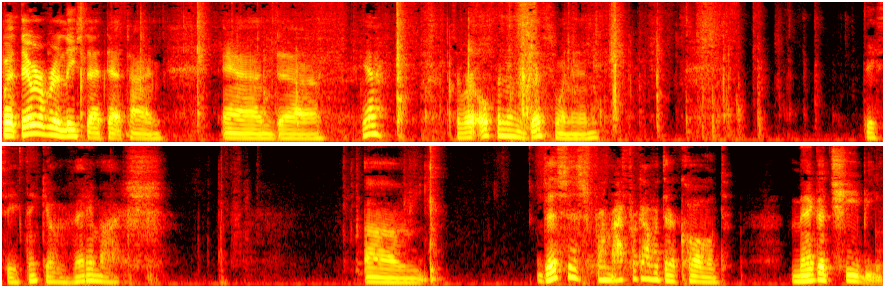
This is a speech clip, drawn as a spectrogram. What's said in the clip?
But they were released at that time. And, uh, yeah. So we're opening this one in. They say, thank you very much. Um, this is from, I forgot what they're called. Mega Chibi.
